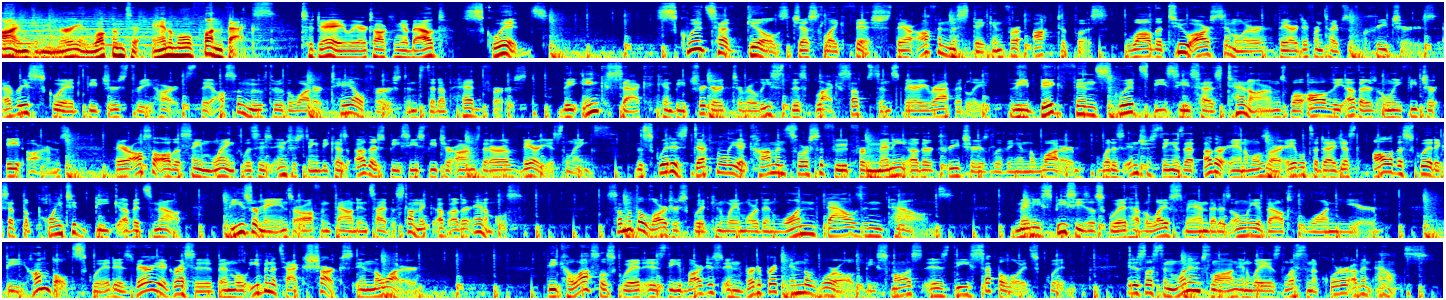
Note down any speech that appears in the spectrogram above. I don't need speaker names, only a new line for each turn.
I'm Jimmy Murray, and welcome to Animal Fun Facts. Today we are talking about squids. Squids have gills just like fish. They are often mistaken for octopus. While the two are similar, they are different types of creatures. Every squid features three hearts. They also move through the water tail first instead of head first. The ink sac can be triggered to release this black substance very rapidly. The big fin squid species has 10 arms, while all of the others only feature 8 arms. They are also all the same length, which is interesting because other species feature arms that are of various lengths. The squid is definitely a common source of food for many other creatures living in the water. What is interesting is that other animals are able to digest all of a squid except the pointed beak of its mouth. These remains are often found inside the stomach of other animals. Some of the larger squid can weigh more than 1,000 pounds. Many species of squid have a lifespan that is only about one year. The Humboldt squid is very aggressive and will even attack sharks in the water. The colossal squid is the largest invertebrate in the world. The smallest is the cephaloid squid. It is less than one inch long and weighs less than a quarter of an ounce.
